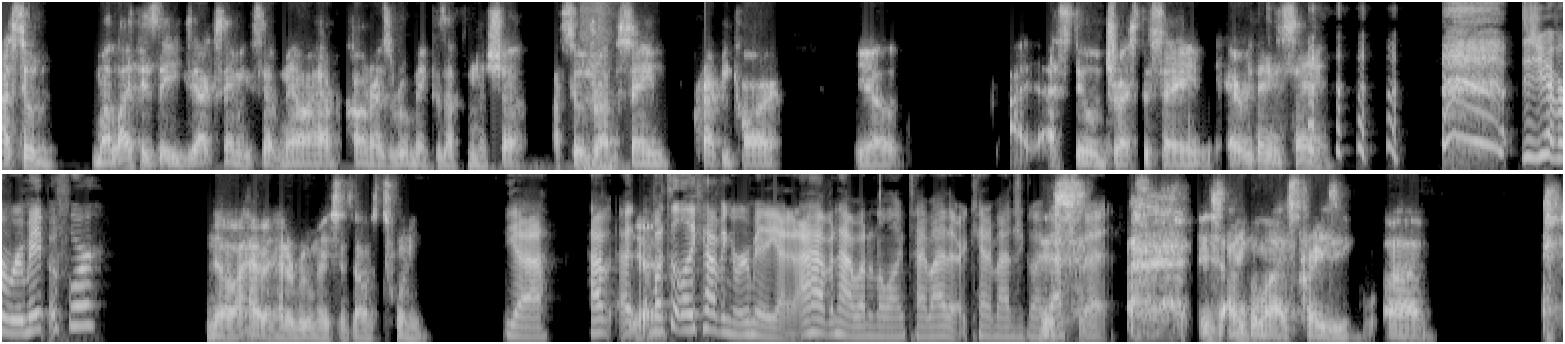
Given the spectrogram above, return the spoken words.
I still, my life is the exact same, except now I have Connor as a roommate because I'm from the show. I still drive the same crappy car. You know, I, I still dress the same. Everything's the same. Did you have a roommate before? No, I haven't had a roommate since I was 20. Yeah. Have, yeah. What's it like having a roommate again? I haven't had one in a long time either. I can't imagine going it's, back to it. It's, I ain't gonna lie, it's crazy. Uh,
